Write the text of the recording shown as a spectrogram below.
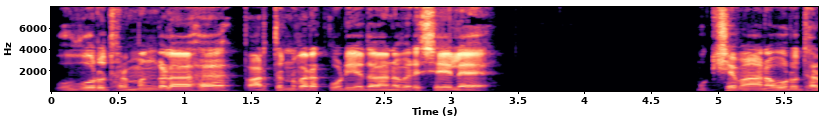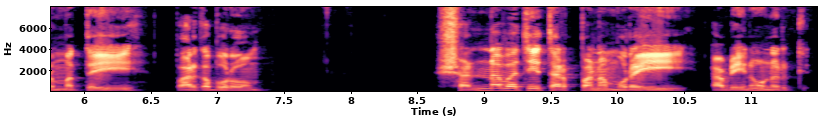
ஒவ்வொரு தர்மங்களாக பார்த்துன்னு வரக்கூடியதான வரிசையில் முக்கியமான ஒரு தர்மத்தை பார்க்க போகிறோம் ஷண்ணவதி தர்ப்பண முறை அப்படின்னு ஒன்று இருக்குது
